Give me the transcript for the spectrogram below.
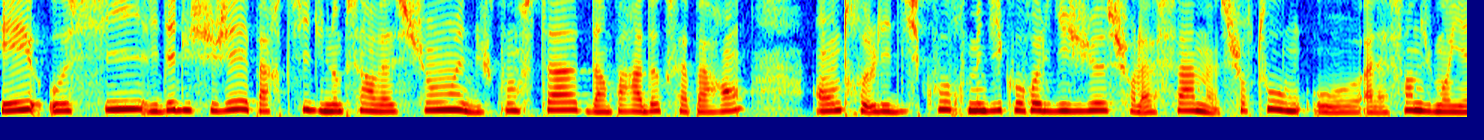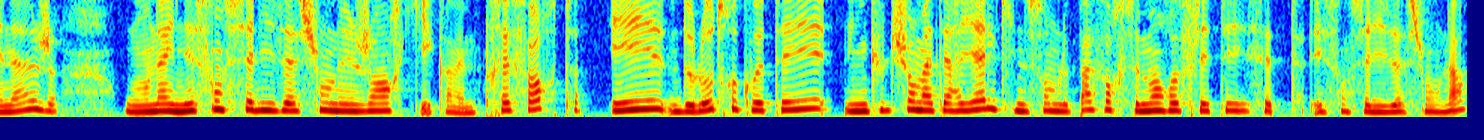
et aussi l'idée du sujet est partie d'une observation et du constat d'un paradoxe apparent entre les discours médico-religieux sur la femme, surtout à la fin du Moyen Âge, où on a une essentialisation des genres qui est quand même très forte, et de l'autre côté, une culture matérielle qui ne semble pas forcément refléter cette essentialisation-là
